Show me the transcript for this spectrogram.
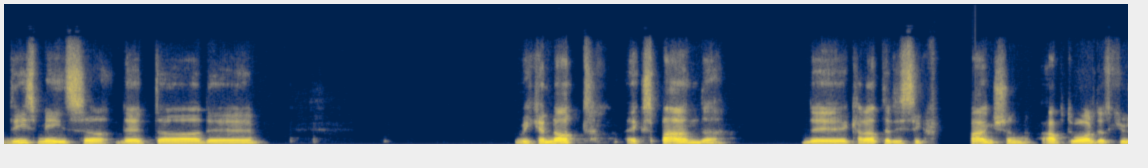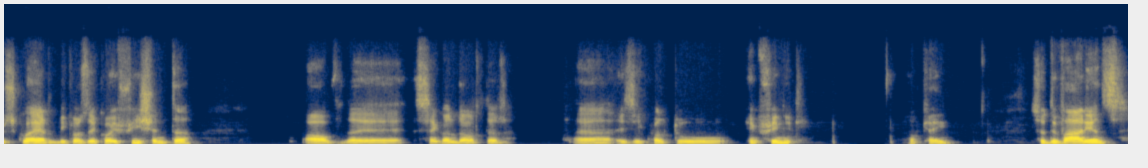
this means uh, that uh, the we cannot expand the characteristic function up to order q squared because the coefficient of the second order uh, is equal to infinity. Okay. So the variance,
